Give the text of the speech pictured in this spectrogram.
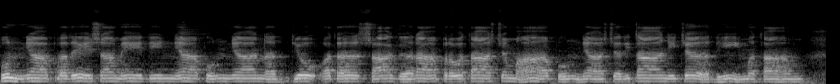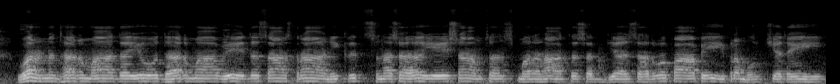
पुण्याप्रदेशा मेदिन्या पुण्या नद्यो अतः सागरा पर्वताश्च महापुण्याश्चरितानि च धीमताम्। वर्णधर्मादयो धर्मा वेदशास्त्राणि कृत्स्नश, येषां संस्मरणात् सद्य सर्वपापै प्रमुच्यते।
